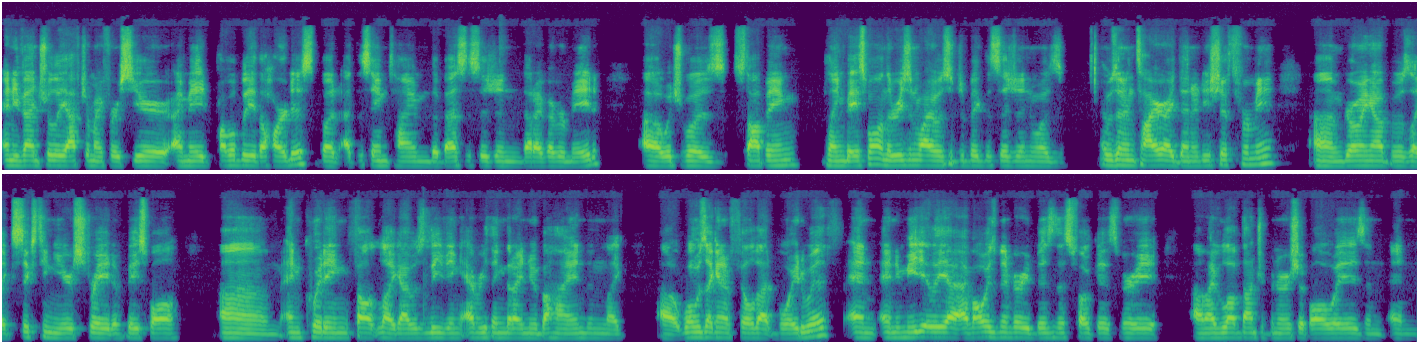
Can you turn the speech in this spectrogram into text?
And eventually, after my first year, I made probably the hardest, but at the same time, the best decision that I've ever made, uh, which was stopping playing baseball. And the reason why it was such a big decision was it was an entire identity shift for me. Um, growing up, it was like 16 years straight of baseball um, and quitting felt like I was leaving everything that I knew behind and like uh, what was I going to fill that void with? And and immediately I've always been very business focused, very um, I've loved entrepreneurship always, and and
